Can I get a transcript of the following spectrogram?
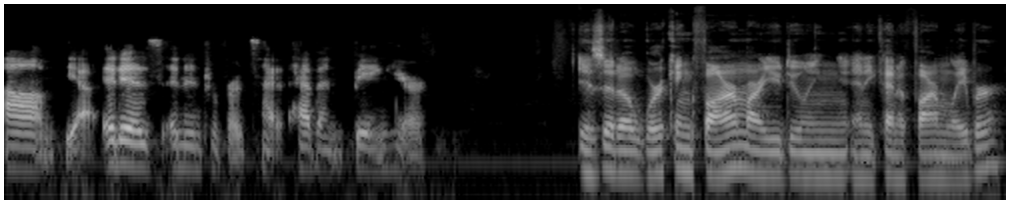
Um, yeah, it is an introvert's heaven being here. Is it a working farm? Are you doing any kind of farm labor?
